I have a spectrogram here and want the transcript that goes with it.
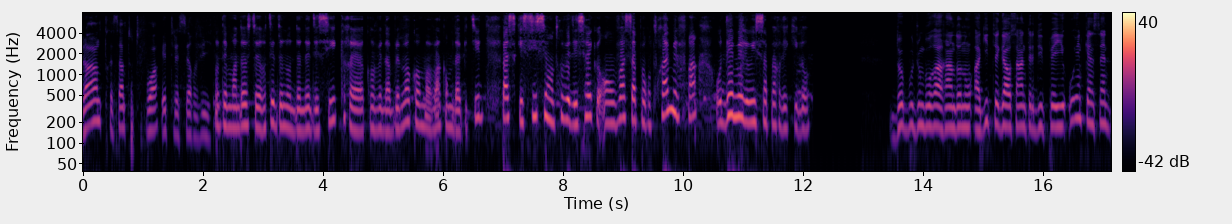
rentrent sans toutefois être servis. Nous demandons aux autorités de nous donner des sucres euh, convenablement comme avant, comme d'habitude. Parce que si on trouve des sucres, on voit ça pour 3000 francs ou 2800 par les kilos. De Bujumbura, rendons-nous à Gitega au centre du pays où une quinzaine,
